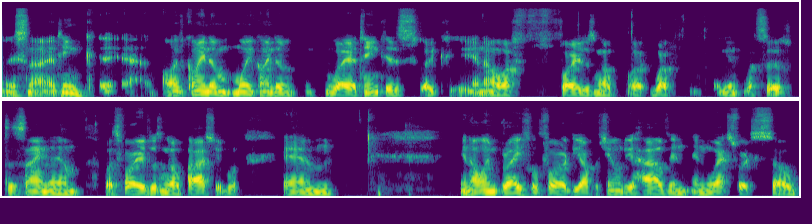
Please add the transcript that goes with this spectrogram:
listen, I think uh, I've kind of my kind of way I think is like you know if fire doesn't go what, what's the, the saying um what's fire doesn't go past you but um you know I'm grateful for the opportunity I have in in Wexford. So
